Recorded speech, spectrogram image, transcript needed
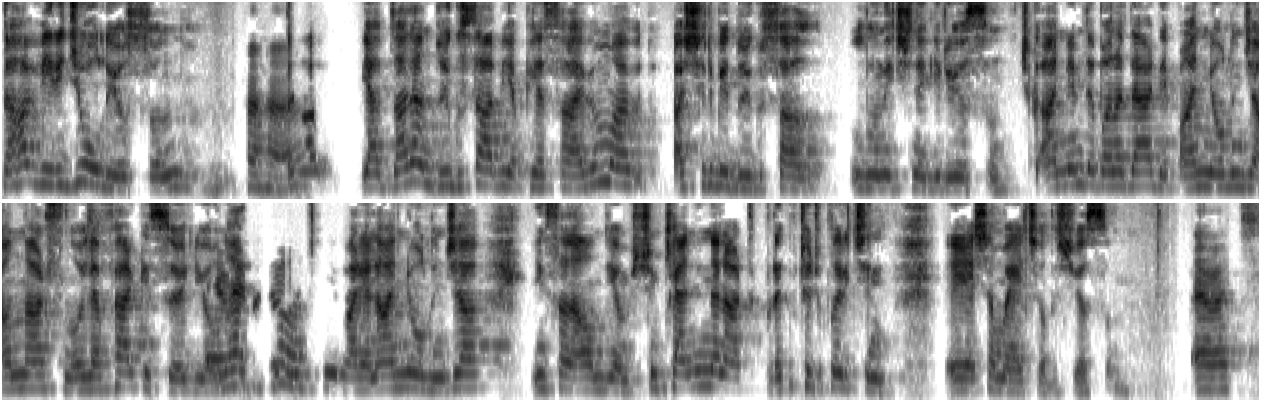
daha verici oluyorsun. Daha, ya zaten duygusal bir yapıya sahibim ama aşırı bir duygusallığın içine giriyorsun. Çünkü annem de bana derdi hep anne olunca anlarsın. O laf herkes söylüyor. Evet, bir şey var yani anne olunca insan anlıyormuş. Çünkü kendinden artık bırakıp çocuklar için e, yaşamaya çalışıyorsun. Evet.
